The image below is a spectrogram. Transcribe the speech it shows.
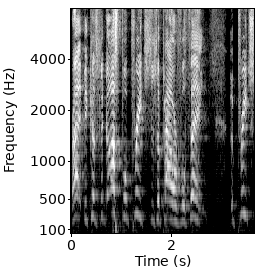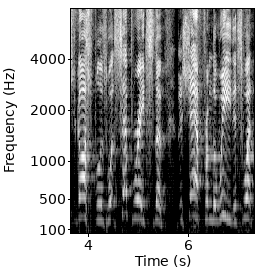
Right? Because the gospel preached is a powerful thing the preached gospel is what separates the, the shaft from the weed. It's what,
